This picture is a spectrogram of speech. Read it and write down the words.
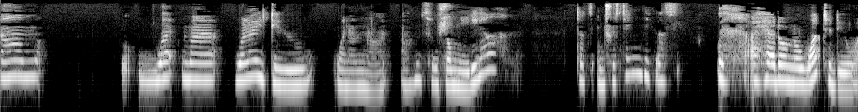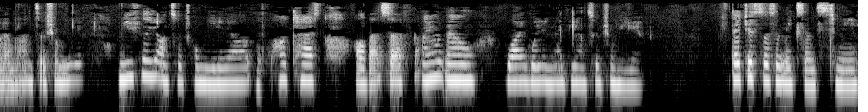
Um, what my, what I do when I'm not on social media. That's interesting because I don't know what to do when I'm not on social media. I'm usually on social media with podcasts, all that stuff. I don't know why wouldn't I be on social media. That just doesn't make sense to me.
